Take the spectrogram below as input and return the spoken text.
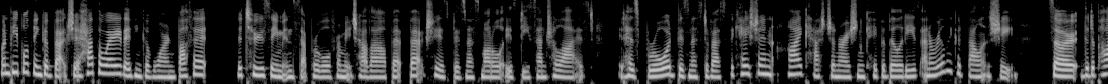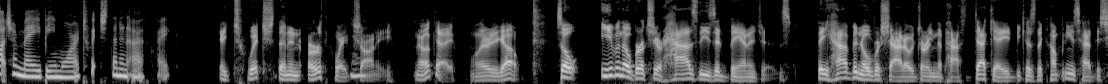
When people think of Berkshire Hathaway, they think of Warren Buffett. The two seem inseparable from each other, but Berkshire's business model is decentralized. It has broad business diversification, high cash generation capabilities, and a really good balance sheet. So the departure may be more a twitch than an earthquake. A twitch than an earthquake, Yeah. Shani. Okay, well, there you go. So even though Berkshire has these advantages, they have been overshadowed during the past decade because the company has had this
